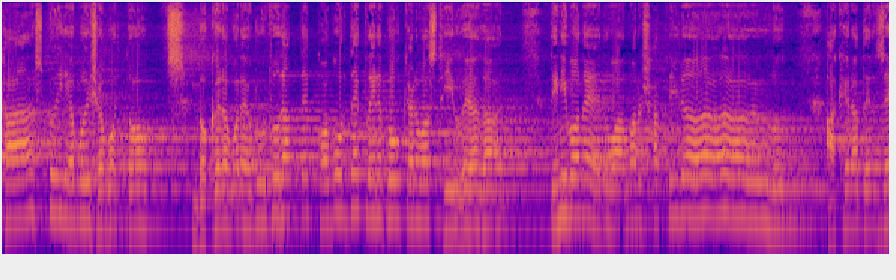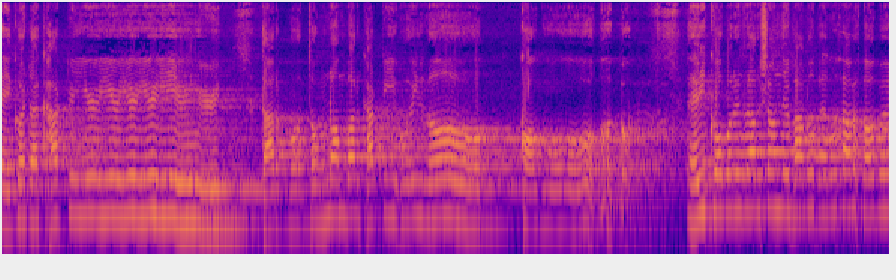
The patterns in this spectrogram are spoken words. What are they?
ঠাস কইয়া বসে পড়ত। লোকেরা বলে, হুজুর, আপনি কবর দেখলেন কেউ কেন অস্থির হয়ে যায় তিনি বলেন, ও আমার সাথীরা, আখেরাতের যে কয়টা খাটি তার প্রথম নম্বর খাটি হইল কবর। এই কবরে যার সঙ্গে ভালো ব্যবহার হবে,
